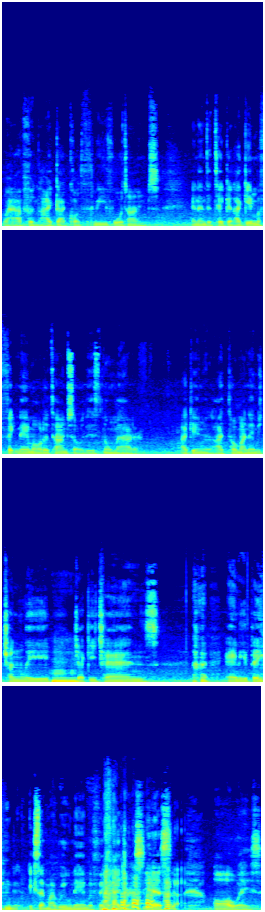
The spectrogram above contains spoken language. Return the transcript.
what happened. I got caught three, four times, and then the ticket. I gave him a fake name all the time, so it's no matter. I gave him. I told my name is Chun Li, mm-hmm. Jackie Chan's. anything except my real name and fake address. yes, always.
